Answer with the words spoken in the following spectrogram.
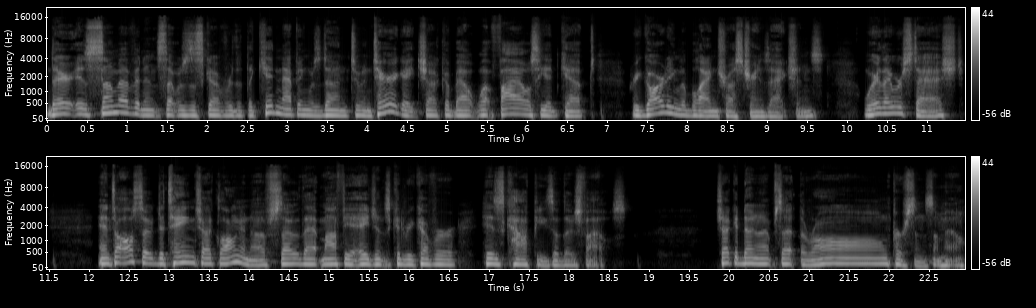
There is some evidence that was discovered that the kidnapping was done to interrogate Chuck about what files he had kept regarding the blind trust transactions, where they were stashed, and to also detain Chuck long enough so that mafia agents could recover his copies of those files. Chuck had done upset the wrong person somehow.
